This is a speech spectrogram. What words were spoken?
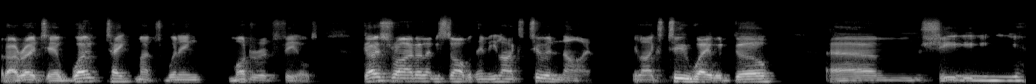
But I wrote here, won't take much winning, moderate field. Ghost Rider, let me start with him. He likes two and nine. He likes two Wayward Girl. Um, she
